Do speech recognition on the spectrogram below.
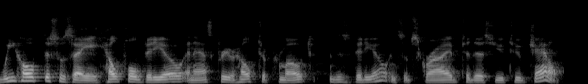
We hope this was a helpful video and ask for your help to promote this video and subscribe to this YouTube channel.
